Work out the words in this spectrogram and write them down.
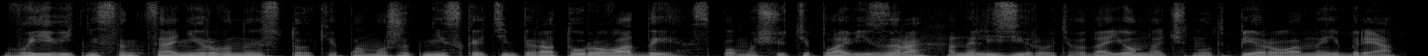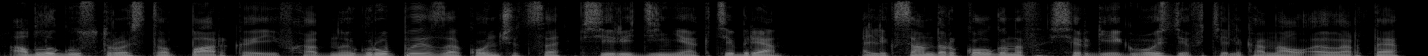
Выявить несанкционированные стоки поможет низкая температура воды. С помощью тепловизора анализировать водоем начнут 1 ноября, а благоустройство парка и входной группы закончится в середине октября. Александр Колганов, Сергей Гвоздев, телеканал ЛРТ.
